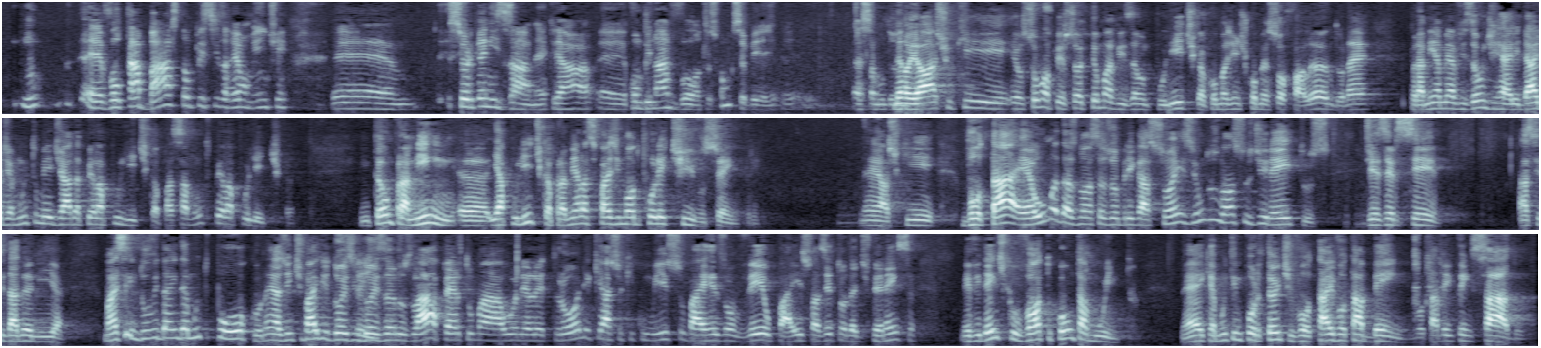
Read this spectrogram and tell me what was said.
é, votar basta ou precisa realmente é, se organizar, né? Criar, é, combinar votos? Como você vê é, essa mudança? Não, eu acho que eu sou uma pessoa que tem uma visão política, como a gente começou falando, né? Para mim, a minha visão de realidade é muito mediada pela política, passa muito pela política. Então, para mim, uh, e a política, para mim, ela se faz de modo coletivo sempre. Né? Acho que votar é uma das nossas obrigações e um dos nossos direitos de exercer a cidadania. Mas, sem dúvida, ainda é muito pouco. Né? A gente vai de dois Sim. em dois anos lá, aperta uma urna eletrônica e acha que com isso vai resolver o país, fazer toda a diferença. É evidente que o voto conta muito. Né? E que é muito importante votar e votar bem, votar bem pensado.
